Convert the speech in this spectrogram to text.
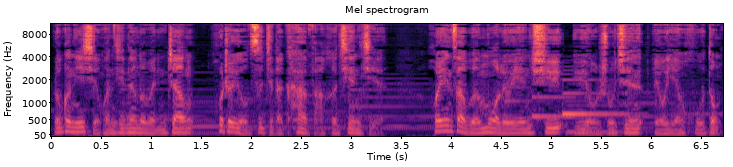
如果你喜欢今天的文章，或者有自己的看法和见解，欢迎在文末留言区与有书君留言互动。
